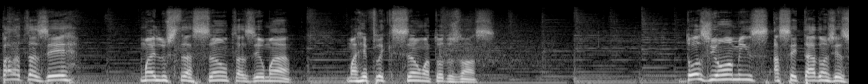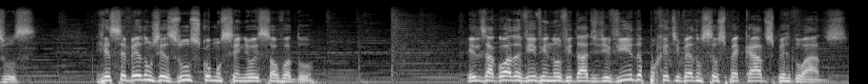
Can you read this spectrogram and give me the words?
para trazer uma ilustração, trazer uma, uma reflexão a todos nós. Doze homens aceitaram Jesus, receberam Jesus como Senhor e Salvador. Eles agora vivem novidade de vida porque tiveram seus pecados perdoados.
